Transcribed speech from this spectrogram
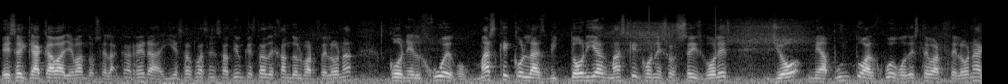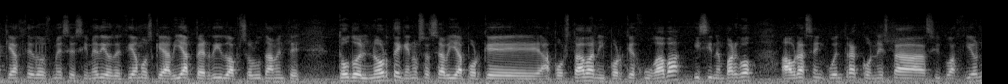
es el que acaba llevándose la carrera y esa es la sensación que está dejando el Barcelona con el juego, más que con las victorias, más que con esos seis goles. Yo me apunto al juego de este Barcelona que hace dos meses y medio decíamos que había perdido absolutamente todo el norte, que no se sabía por qué apostaba ni por qué jugaba y sin embargo ahora se encuentra con esta situación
